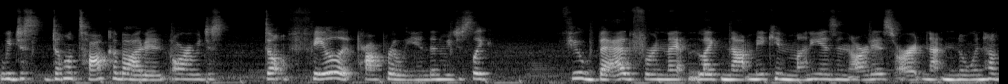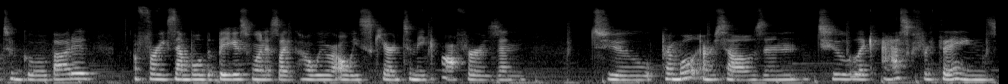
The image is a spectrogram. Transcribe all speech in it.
we just don't talk about it or we just don't feel it properly. And then we just like feel bad for not like not making money as an artist or not knowing how to go about it. For example the biggest one is like how we were always scared to make offers and to promote ourselves and to like ask for things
